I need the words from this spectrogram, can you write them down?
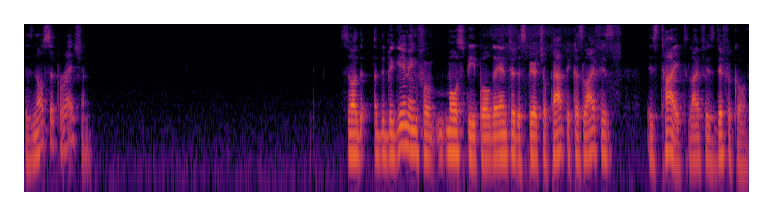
There's no separation. So at the, at the beginning, for most people, they enter the spiritual path because life is is tight, life is difficult.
